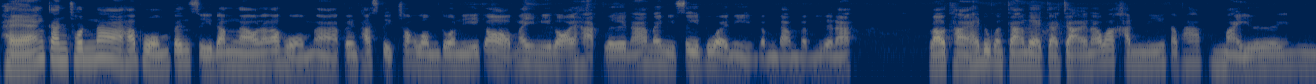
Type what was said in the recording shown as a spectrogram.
แผงกันชนหน้าครับผมเป็นสีดำเงานะครับผมอ่าเป็นพลาสติกช่องลมตัวนี้ก็ไม่มีรอยหักเลยนะ ไม่มีซีดด้วยนี่ดำๆแบบนี้เลยนะ เราถ่ายให้ดูกลางๆแดดจ่าๆนะว่าคันนี้สภาพใหม่เลยนี่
